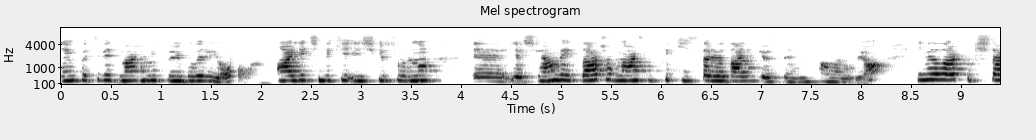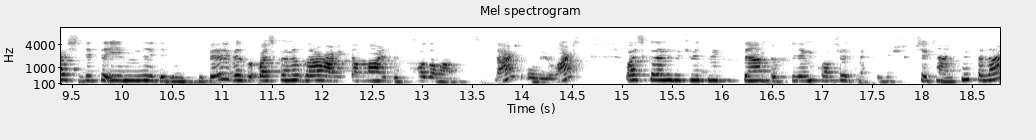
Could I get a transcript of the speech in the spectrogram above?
empati ve merhamet duyguları yok, aile içindeki ilişki sorunu e, yaşayan ve daha çok narsistik kişisel özellik gösteren insanlar oluyor. Genel olarak bu kişiler şiddete eğilimli dediğimiz gibi ve başkalarına zarar vermekten maalesef haz alan tipler oluyorlar. Başkalarını hükmetmek isteyen, öfkelerini kontrol etmekte güçlük çeken kimseler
